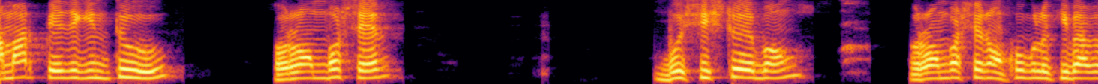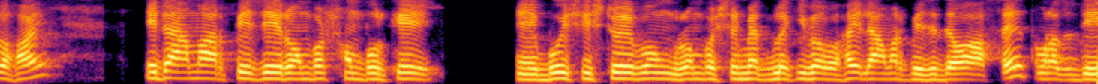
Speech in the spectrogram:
আমার পেজে কিন্তু রম্বসের বৈশিষ্ট্য এবং রম্বসের অঙ্কগুলো কীভাবে হয়? এটা আমার পেজে রম্বস সম্পর্কে বৈশিষ্ট্য এবং রম্বসের ম্যাথগুলো কীভাবে হয় এটা আমার পেজে দেওয়া আছে। তোমরা যদি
